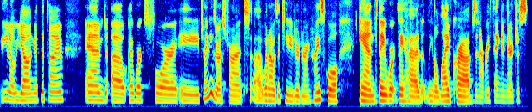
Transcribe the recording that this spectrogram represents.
you know young at the time and uh, I worked for a Chinese restaurant uh, when I was a teenager during high school, and they were they had you know live crabs and everything, and they're just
